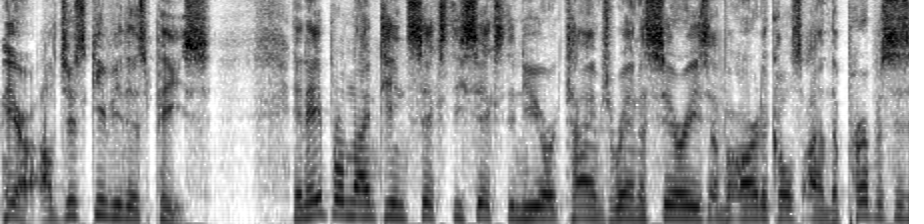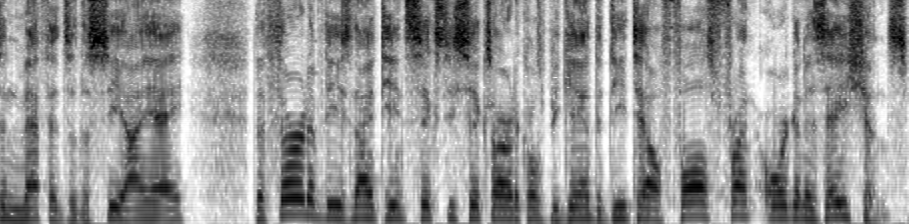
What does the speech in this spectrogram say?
Here, I'll just give you this piece. In April 1966, the New York Times ran a series of articles on the purposes and methods of the CIA. The third of these 1966 articles began to detail false front organizations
